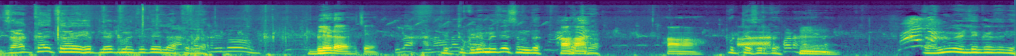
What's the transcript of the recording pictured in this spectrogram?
जाग काय चा- हे प्लेट मिळते ते लाकूडला ब्लेड ह्याचे. हे तुकडे मिळते समजा. हा हा. हा हा. पुट्ट्यासारखं. हम्म. आणि वेल्डिंग करते ते.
